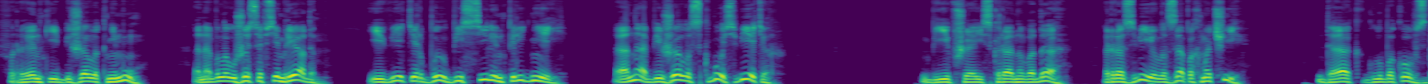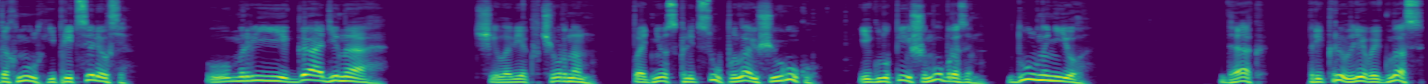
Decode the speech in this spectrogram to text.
Фрэнки бежала к нему. Она была уже совсем рядом, и ветер был бессилен перед ней. Она бежала сквозь ветер. Бившая из крана вода развеяла запах мочи. Дак глубоко вздохнул и прицелился. «Умри, гадина!» Человек в черном поднес к лицу пылающую руку и глупейшим образом дул на нее. Дак прикрыл левый глаз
